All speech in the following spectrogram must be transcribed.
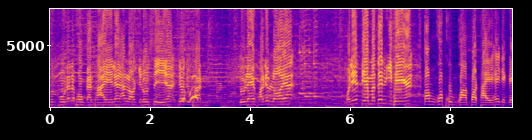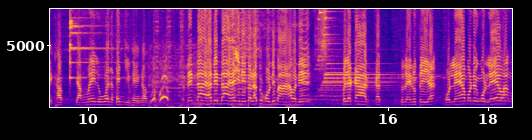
คุณครูนัทพงศ์การภัยและท่านรองจรุนศรีฮะเที่ยวจุพันดูแลความเรียบร้อยฮะ วันนี้เตรียมมาเต้นกี่เพลงฮะต้องควบคุมความปลอดภัยให้เด็ก ๆ ครับ ยังไม่รู้ว่าจะเต้นกี่เพลงครับ เต้นได้ฮะเต้นได้ฮะยินดีต้อนรับทุกคนที่มาฮะวันนี้ บรรยากาศการแสดงดนตรีฮะหมดแล้วมหนึ่งหมดแล้วฮะม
